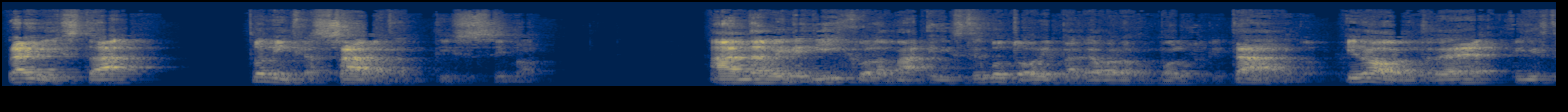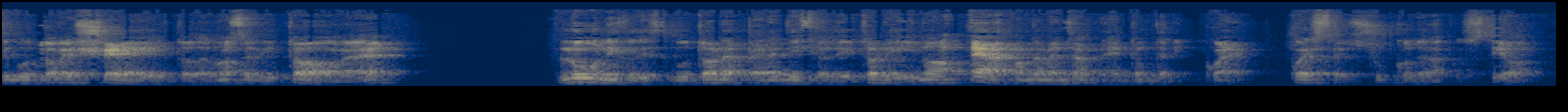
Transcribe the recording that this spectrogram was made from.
La rivista non incassava tantissimo andava in edicola, ma i distributori pagavano con molto ritardo. Inoltre, il distributore scelto dal nostro editore, l'unico distributore per edicola di Torino, era fondamentalmente un delinquente. Questo è il succo della questione.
